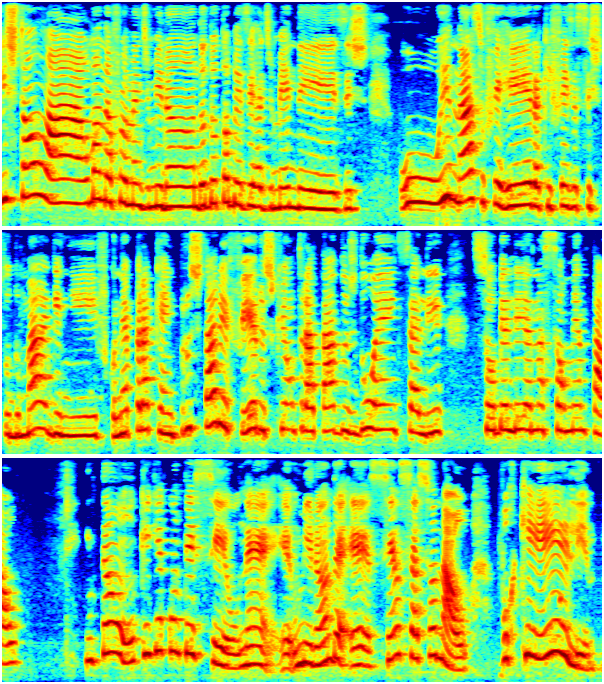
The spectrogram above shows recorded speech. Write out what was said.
estão lá o Manuel Flamengo de Miranda, o doutor Bezerra de Menezes, o Inácio Ferreira, que fez esse estudo magnífico, né? Para quem? Para os tarefeiros que iam tratar dos doentes ali sob alienação mental. Então, o que, que aconteceu, né? É, o Miranda é sensacional, porque ele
